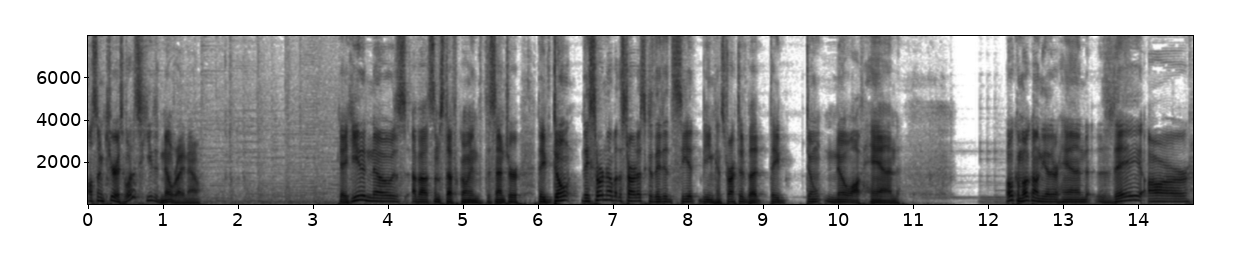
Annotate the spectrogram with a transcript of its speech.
Also, I'm curious, what does Heated know right now? Okay, Heated knows about some stuff going to the center. They don't, they sort of know about the Stardust because they did see it being constructed, but they don't know offhand. Hokomoko, on the other hand, they are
